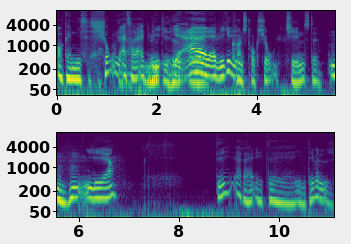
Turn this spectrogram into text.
organisation, Ja, altså at vi... Ja, øh, at vi ikke... Konstruktion, tjeneste. Mm-hmm, ja. Det er da et... Øh, jamen, det er vel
